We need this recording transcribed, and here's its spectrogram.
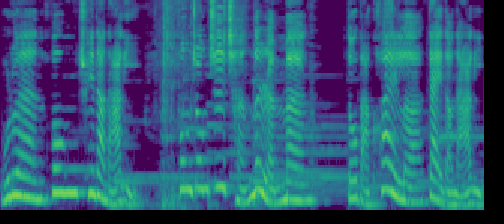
无论风吹到哪里，风中之城的人们都把快乐带到哪里。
